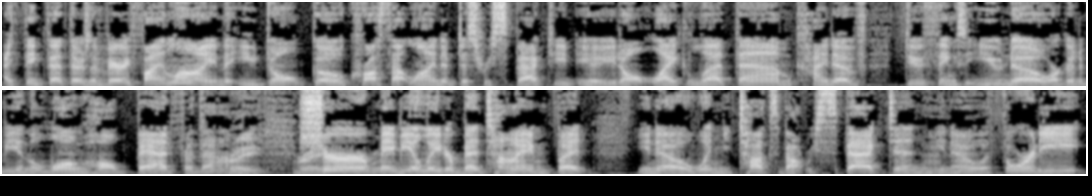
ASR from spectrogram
I think that there's a very fine line that you don't go cross that line of disrespect. You, you know, you don't like let them kind of do things that you know are going to be in the long haul bad for them. Right, right. Sure, maybe a later bedtime, but you know, when you talks about respect and you Mm-hmm. know authority,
